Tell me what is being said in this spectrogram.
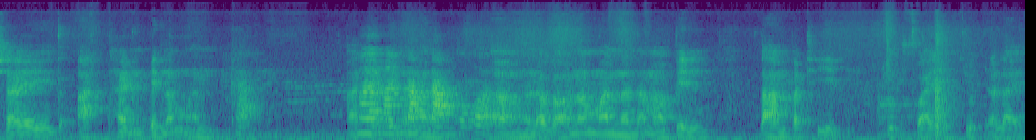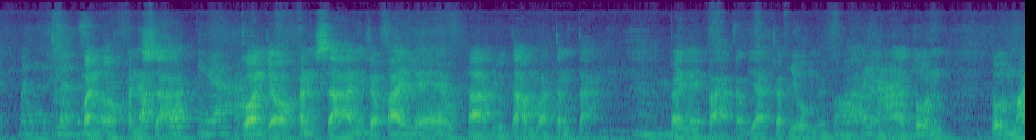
ใช้อัดให้มันเป็นน้ำมันค่ะอัดมาให้มาเป็นน้ำมันตำๆเขาก่อนเออแล้วก็เอาน้ำมันนั้นน่ะมาเป็นตามประทีปจุดไฟจุดอะไรมันเหมือนวันออกพรรษา กับครกอย่างเงี้ยค่ะก่อนจะออกพรรษานี่ก็ไปแล้วพระอยู่ตามวัดต่างอืม ๆ ไปในป่ากับญาติกับโยมไปอ๋อหาไปไปหา หาต้นต้นไม้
